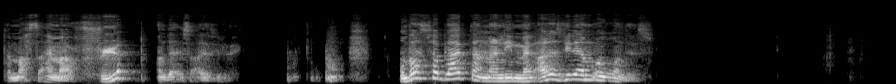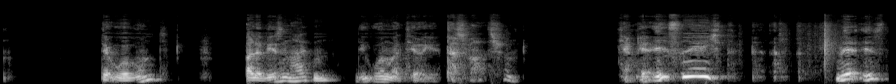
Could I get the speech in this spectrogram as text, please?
Dann machst du einmal flöpp und da ist alles wieder weg. Und was verbleibt dann, mein Lieben, wenn alles wieder im Urgrund ist? Der Urgrund, alle Wesenheiten, die Urmaterie. Das war's schon. Ja, wer ist nicht? Wer ist?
